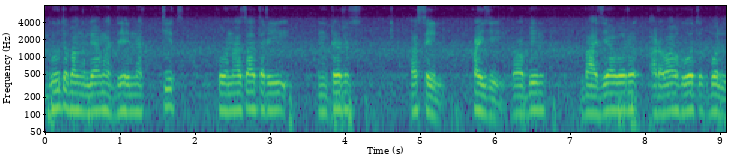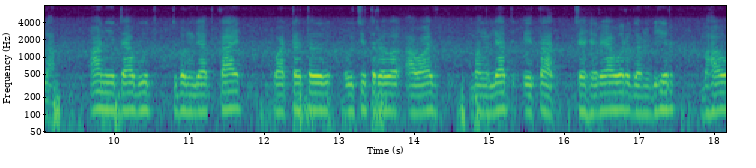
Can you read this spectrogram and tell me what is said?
भूत बंगल्यामध्ये नक्कीच कोणाचा तरी इंटरेस्ट असेल पाहिजे. रॉबिन बाज्यावर आडवा होत बोलला. आणि त्या भूत बंगल्यात काय वाटतं विचित्र आवाज बंगल्यात येतात चेहऱ्यावर गंभीर भाव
